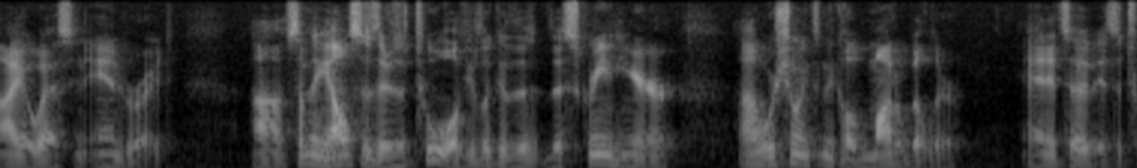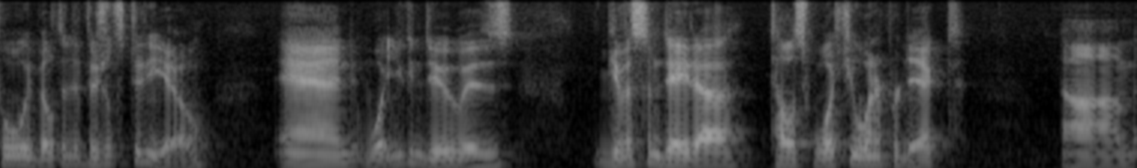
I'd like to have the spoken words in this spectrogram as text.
iOS, and Android. Uh, something else is there's a tool. If you look at the, the screen here, uh, we're showing something called Model Builder. And it's a, it's a tool we built into Visual Studio. And what you can do is give us some data, tell us what you want to predict, um,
